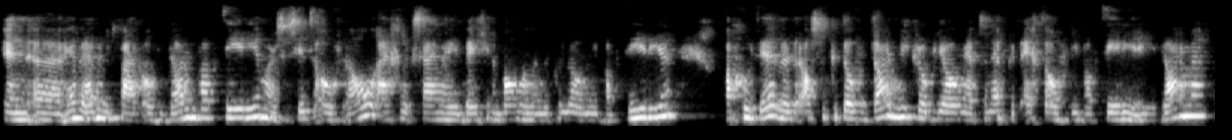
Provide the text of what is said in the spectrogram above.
En uh, we hebben het vaak over darmbacteriën, maar ze zitten overal. Eigenlijk zijn wij een beetje een wandelende kolonie bacteriën. Maar goed, hè, als ik het over darmmicrobioom heb, dan heb ik het echt over die bacteriën in je darmen.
